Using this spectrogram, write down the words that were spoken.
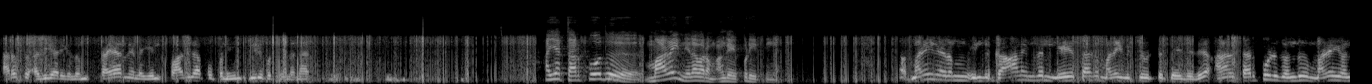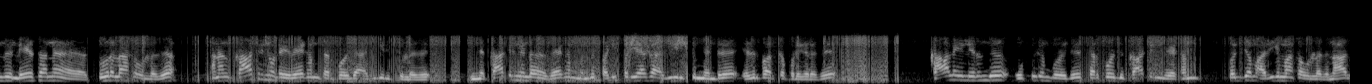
அரசு அதிகாரிகளும் தயார் நிலையில் பாதுகாப்பு பணியில் ஈடுபட்டுள்ளனர். ஐயா தற்போது மழை நிலவரம் அங்க எப்படி இருக்குங்க? மழை நேரம் இன்று காலை முதல் லேசாக மழை விட்டு விட்டு பெய்தது. ஆனால் தற்பொழுது வந்து மழை வந்து லேசான தூறலாக உள்ளது. ஆனால் காற்றினுடைய வேகம் தற்பொழுது அதிகரித்துள்ளது. இந்த காற்றினுடைய வேகம் வந்து படிப்படியாக அதிகரிக்கும் என்று எதிர்பார்க்கப்படுகிறது. காலையிலிருந்து ஒப்பிடும்பொழுது தற்பொழுது காற்றின் வேகம் கொஞ்சம் அதிகமாக உள்ளதனால்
